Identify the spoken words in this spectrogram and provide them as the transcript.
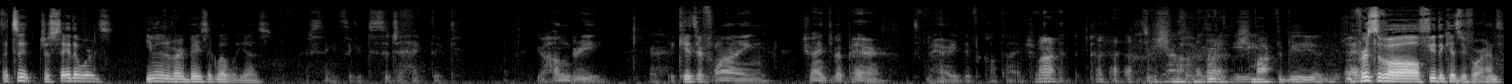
That's it. Just say the words, even at a very basic level. Yes. I just think it's like it's such a hectic. You're hungry. The kids are flying. Trying to prepare. It's a very difficult time. Schmuck. Schmuck to be. Uh, First of all, feed the kids beforehand.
